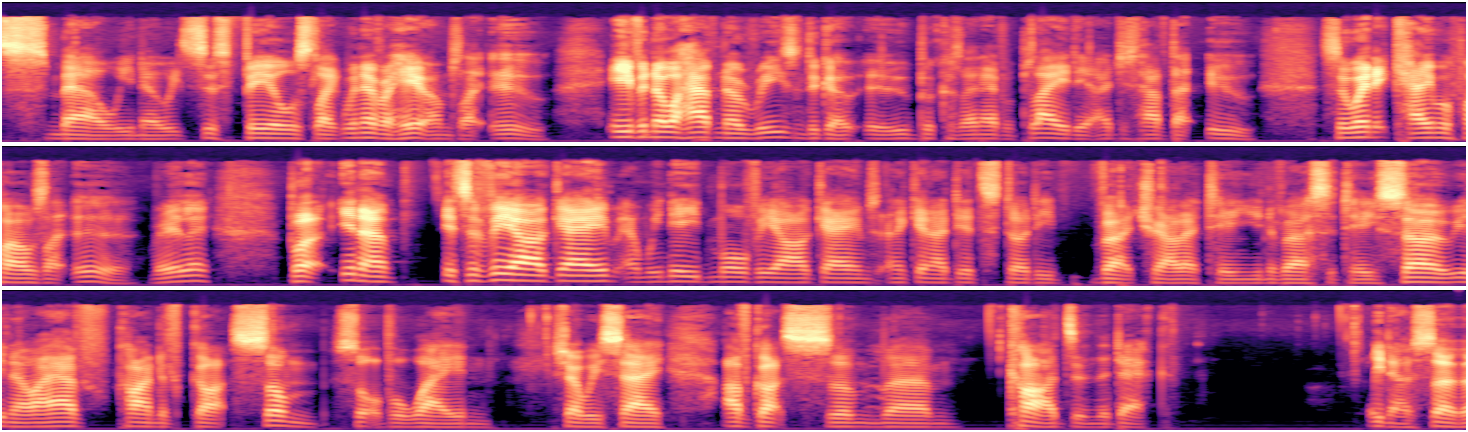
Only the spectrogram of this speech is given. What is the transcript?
smell you know it just feels like whenever i hear it i'm like ooh even though i have no reason to go ooh because i never played it i just have that ooh. So when it came up i was like ooh really? But you know it's a vr game and we need more vr games. And again i did study virtuality in university. So you know i have kind of got some sort of a way and shall we say i've got some um, cards in the deck. You know, so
